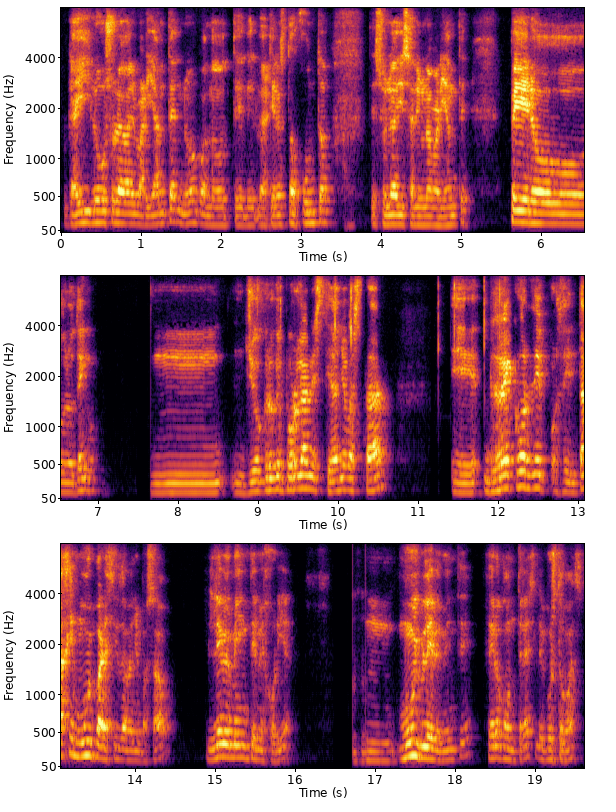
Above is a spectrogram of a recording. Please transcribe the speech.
porque ahí luego suele haber variantes, ¿no? Cuando te, tienes todos juntos, te suele ahí salir una variante. Pero lo tengo. Mm, yo creo que Portland este año va a estar eh, récord de porcentaje muy parecido al año pasado, levemente mejoría. mm, muy brevemente, 0,3, le he puesto más.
